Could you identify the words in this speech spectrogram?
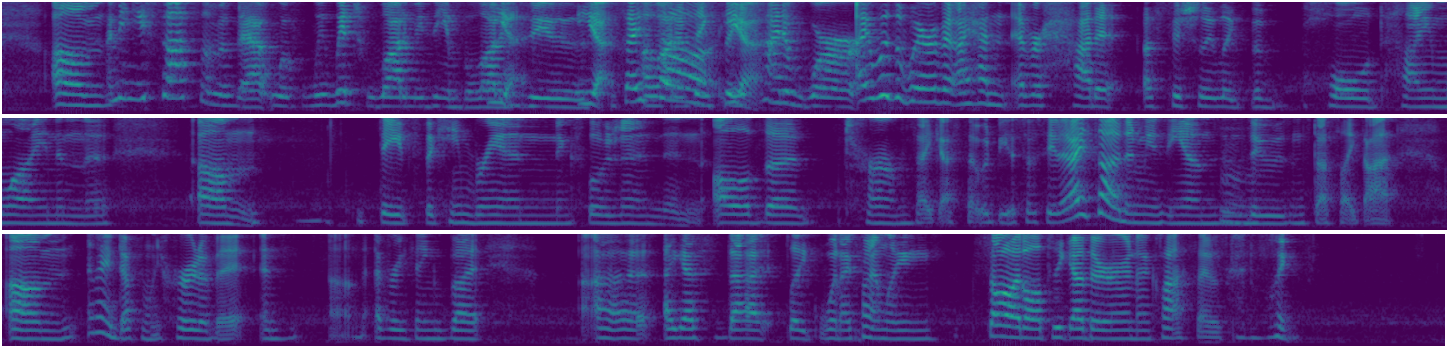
Um, I mean, you saw some of that with we went to a lot of museums, a lot Yes. of zoos, Yes, I a lot saw- of things. So yeah. you kind of were. I was aware of it. I hadn't ever had it officially, like the whole timeline and the um, dates, the Cambrian explosion, and all of the terms, I guess, that would be associated. I saw it in museums and zoos and stuff like that. Um, and I definitely heard of it and um, everything, but uh, I guess that, like, when I finally saw it all together in a class, I was kind of like,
